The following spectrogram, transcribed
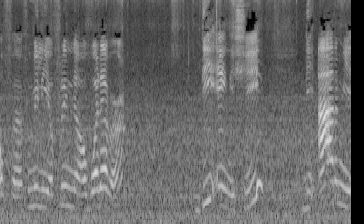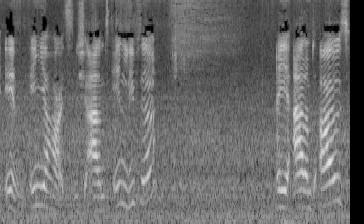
of familie of vrienden of whatever. Die energie, die adem je in, in je hart. Dus je ademt in liefde. En je ademt uit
